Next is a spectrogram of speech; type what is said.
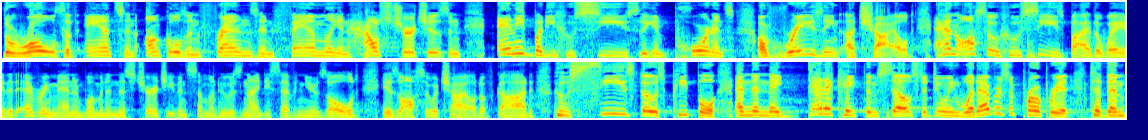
the roles of aunts and uncles and friends and family and house churches and anybody who sees the importance of raising a child and also who sees, by the way, that every man and woman in this church, even someone who is 97 years old, is also a child of God, who sees those people and then they dedicate themselves to doing whatever's appropriate to then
